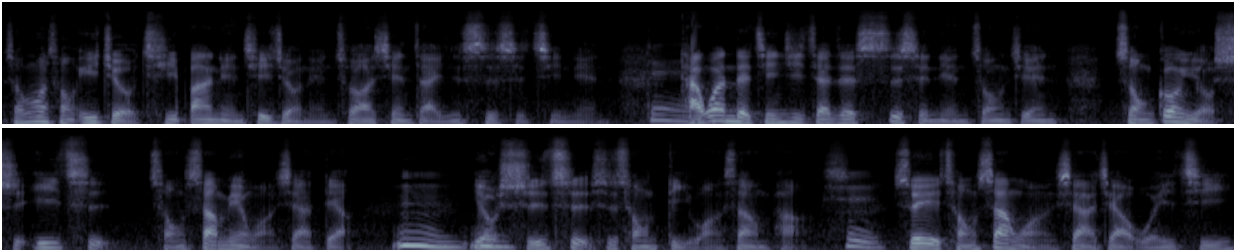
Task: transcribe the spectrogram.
总共从一九七八年、七九年做到现在，已经四十几年。对，台湾的经济在这四十年中间，总共有十一次从上面往下掉，嗯，有十次是从底往上跑。是，所以从上往下叫危机，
